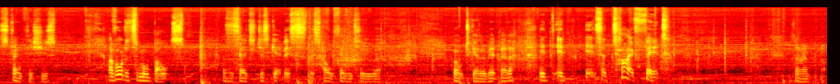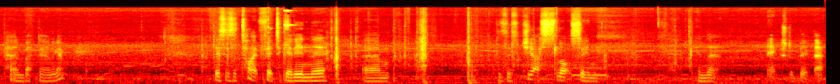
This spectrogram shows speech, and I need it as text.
strength issues. I've ordered some more bolts, as I said, to just get this, this whole thing to uh, bolt together a bit better. It, it It's a tight fit. Sorry, I'll pan back down again. This is a tight fit to get in there. Um, because this just slots in in that extra bit, that,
